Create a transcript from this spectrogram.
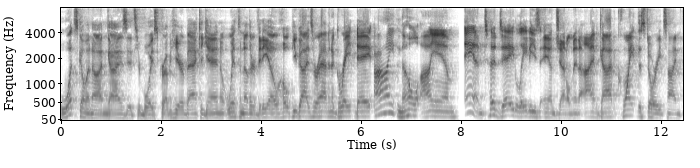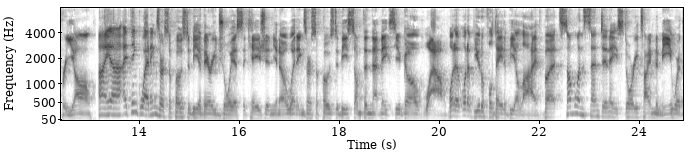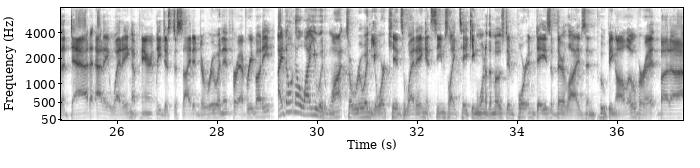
What's going on, guys? It's your boy Scrub here, back again with another video. Hope you guys are having a great day. I know I am. And today, ladies and gentlemen, I've got quite the story time for y'all. I uh, I think weddings are supposed to be a very joyous occasion. You know, weddings are supposed to be something that makes you go, "Wow, what a what a beautiful day to be alive." But someone sent in a story time to me where the dad at a wedding apparently just decided to ruin it for everybody. I don't know why you would want to ruin your kid's wedding. It seems like taking one of the most important days of their lives and pooping all over it, but uh,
